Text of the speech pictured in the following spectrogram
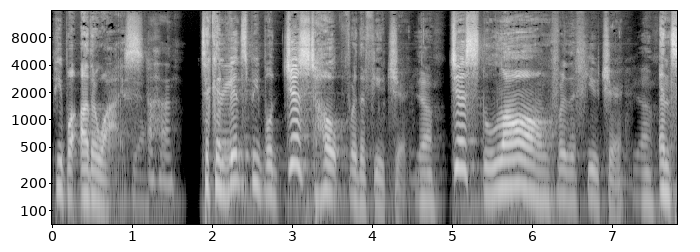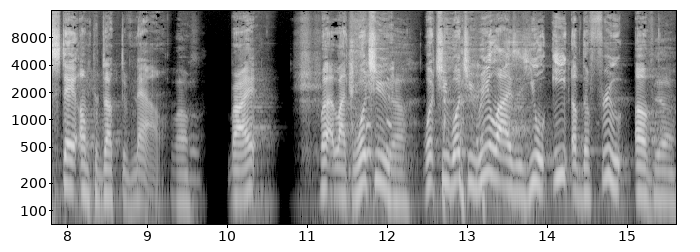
people otherwise. Uh-huh. To convince people just hope for the future, yeah, just long for the future, Yeah. and stay unproductive now, wow, right? But like what you Yeah. what you what you realize is you'll eat of the fruit of yeah,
